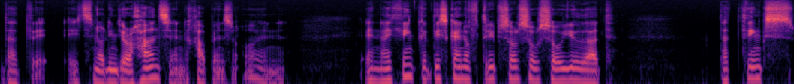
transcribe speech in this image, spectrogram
that uh, it's not in your hands and happens no? And and i think this kind of trips also show you that that things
